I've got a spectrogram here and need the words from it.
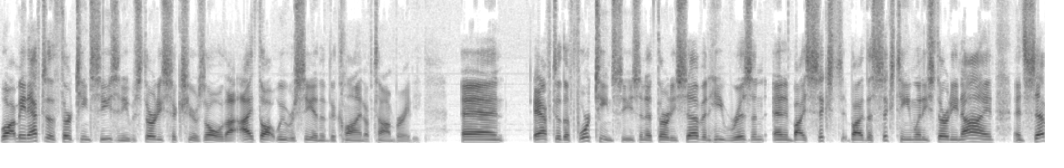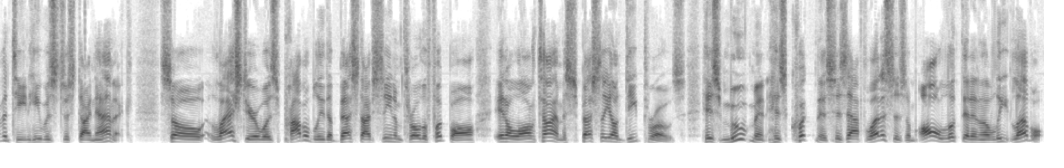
Well, I mean, after the 13th season, he was 36 years old. I, I thought we were seeing the decline of Tom Brady, and after the 14 season at 37, he risen, and by six, by the 16 when he's 39 and 17, he was just dynamic. So last year was probably the best I've seen him throw the football in a long time, especially on deep throws. His movement, his quickness, his athleticism all looked at an elite level.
